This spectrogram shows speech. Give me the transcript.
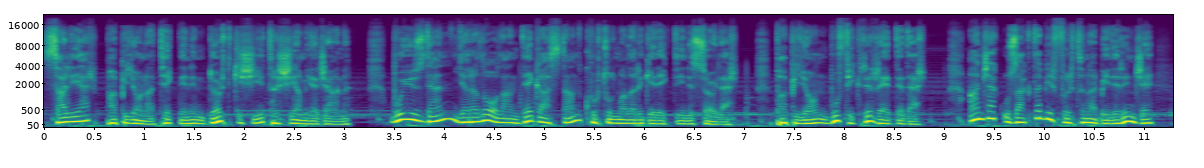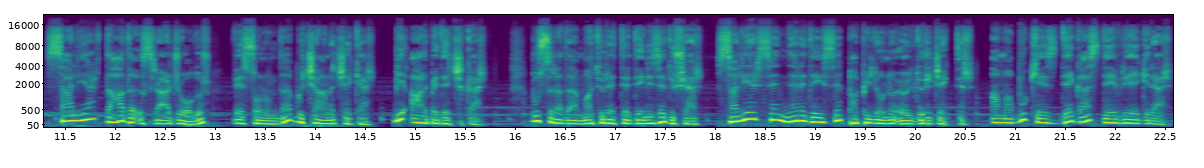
Salier, Papillon'a teknenin dört kişiyi taşıyamayacağını, bu yüzden yaralı olan Degas'tan kurtulmaları gerektiğini söyler. Papillon bu fikri reddeder. Ancak uzakta bir fırtına belirince Salier daha da ısrarcı olur ve sonunda bıçağını çeker. Bir arbede çıkar. Bu sırada Maturette denize düşer. Salier ise neredeyse Papillon'u öldürecektir. Ama bu kez Degas devreye girer.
